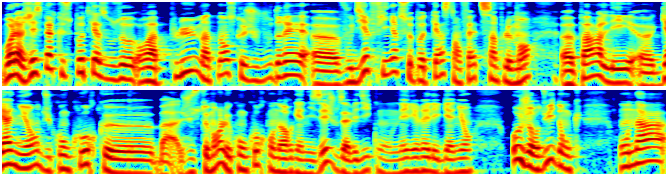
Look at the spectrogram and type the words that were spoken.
Voilà, j'espère que ce podcast vous aura plu. Maintenant, ce que je voudrais euh, vous dire, finir ce podcast en fait simplement euh, par les euh, gagnants du concours que, bah, justement, le concours qu'on a organisé. Je vous avais dit qu'on élirait les gagnants aujourd'hui. Donc, on a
